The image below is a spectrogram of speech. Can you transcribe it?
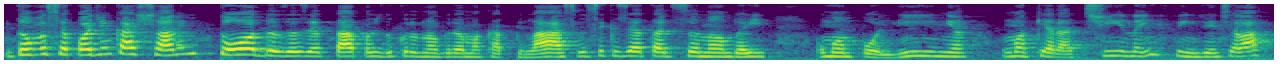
Então você pode encaixá-la em todas as etapas do cronograma capilar. Se você quiser estar tá adicionando aí uma ampolinha, uma queratina, enfim, gente, ela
